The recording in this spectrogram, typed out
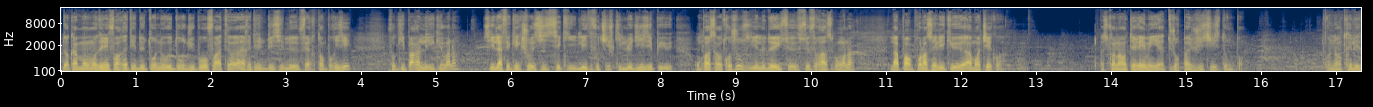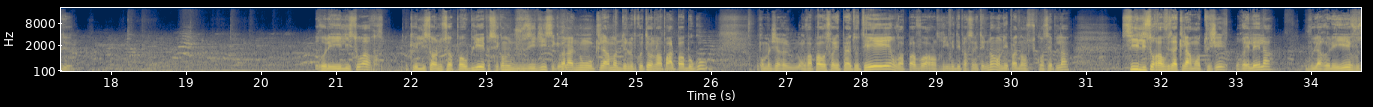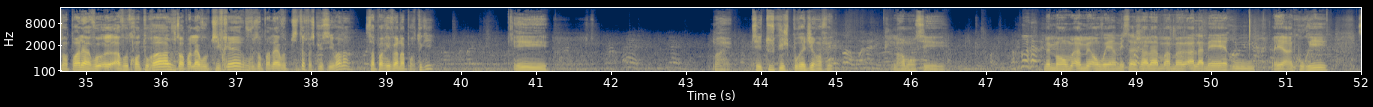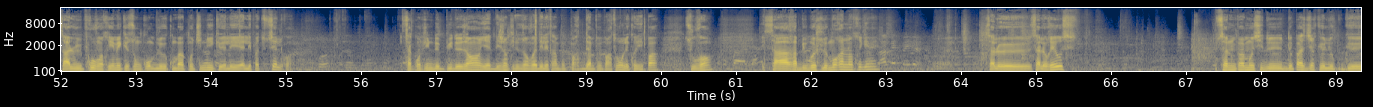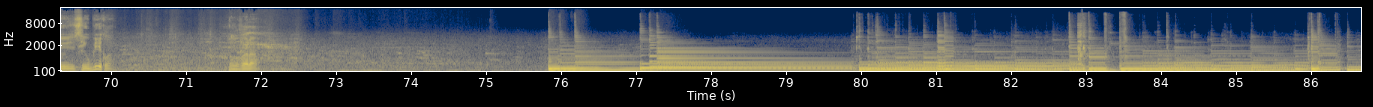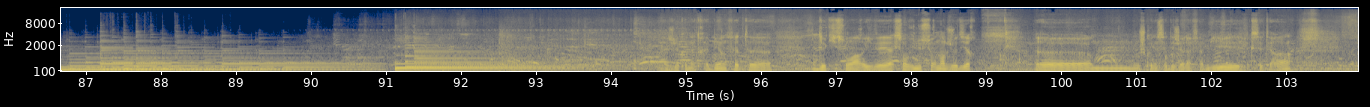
Donc, à un moment donné, il faut arrêter de tourner autour du pot, il faut arrêter- arrêter d'essayer de le faire temporiser. Il faut qu'il parle et que voilà. S'il a fait quelque chose, si c'est qu'il est fautif, qu'il le dise et puis on passe à autre chose. Et le deuil se, fera à ce moment-là. Là, pour, pour l'instant, il est que à moitié, quoi. Parce qu'on l'a enterré, mais il n'y a toujours pas de justice, donc bon. On est entre les deux. Relayer l'histoire, que l'histoire ne soit pas oubliée, parce que comme je vous ai dit, c'est que voilà, nous, clairement, de notre côté, on n'en parle pas beaucoup. Comment dire, on va pas sur les plateaux télé, on va pas voir entre guillemets des personnalités. Non, on n'est pas dans ce concept-là. Si l'histoire vous a clairement touché, relayez-la. Vous la relayez, vous en parlez à, vo- à votre entourage, vous en parlez à vos petits frères, vous en parlez à vos petites sœurs, parce que c'est voilà, ça peut arriver à n'importe qui. Et ouais, c'est tout ce que je pourrais dire en fait. Vraiment, c'est même en- en- envoyer un message à la, mère ou un courrier, ça lui prouve entre guillemets que son le combat continue, qu'elle n'est pas toute seule quoi. Ça continue depuis deux ans. Il y a des gens qui nous envoient des lettres d'un peu partout, on ne les connaît pas, souvent. Et ça rabiboche le moral, entre guillemets. Ça le, ça le rehausse. Ça nous permet aussi de ne pas se dire que, c'est oublié, quoi. Donc voilà. Fait, euh, dès qu'ils sont arrivés, qu'ils sont venus sur Nantes, je veux dire. Euh, je connaissais déjà la famille, etc.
